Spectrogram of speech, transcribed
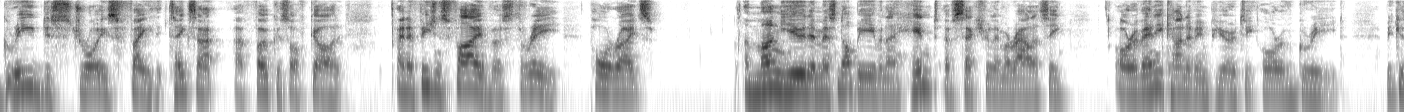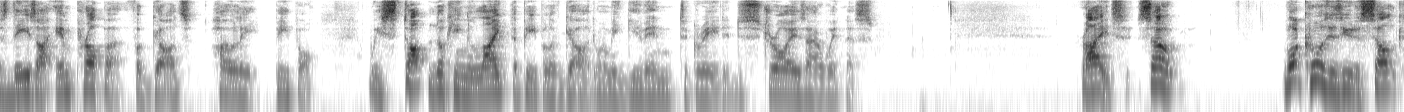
Greed destroys faith, it takes our, focus off God. And Ephesians 5, verse 3, Paul writes, Among you there must not be even a hint of sexual immorality or of any kind of impurity or of greed, because these are improper for God's holy people. We stop looking like the people of God when we give in to greed. It destroys our witness. Right. So, what causes you to sulk?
